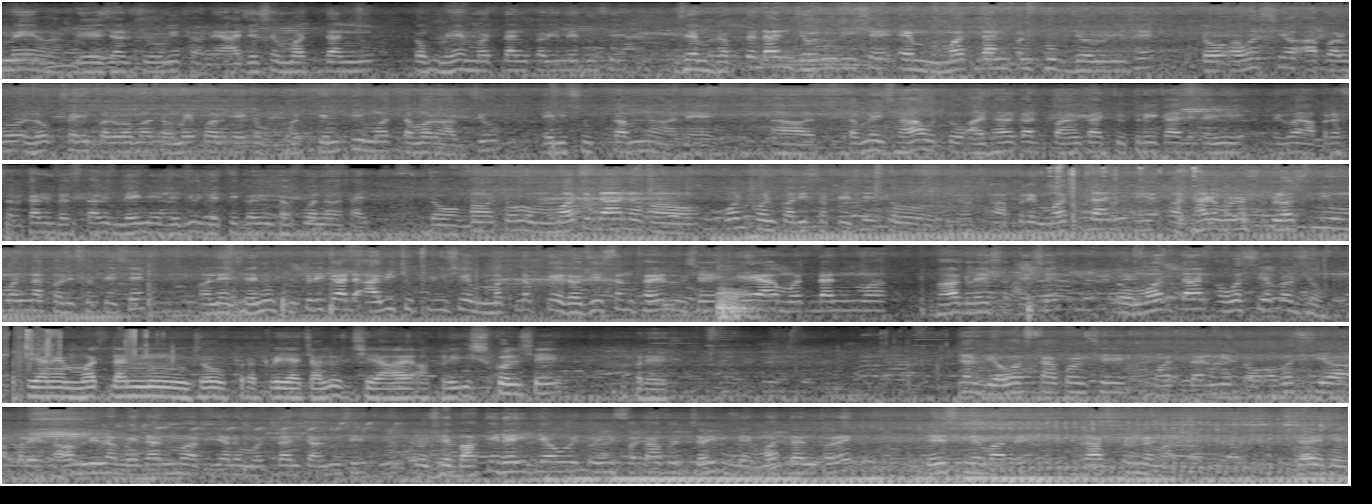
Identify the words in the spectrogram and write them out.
મે બે હજાર ચોવીસ અને આજે છે મતદાનનું. તો મેં મતદાન કરી લીધું છે. જેમ રક્તદાન જરૂરી છે, એમ મતદાન પણ ખૂબ જરૂરી છે. તો અવશ્ય આ પર્વ, લોકશાહી પર્વમાં તમે પણ એક મત- કિંમતી મત તમારો આપજો. એવી શુભકામના અને તમે જાઓ તો આધાર કાર્ડ, પાન કાર્ડ, ચૂંટણી કાર્ડ, એવી, એવા આપણા સરકારી દસ્તાવેજ લઈને જજો, જેથી કરીને ધક્કો ન થાય. તો તો મતદાન કોણ કોણ કરી શકે છે? તો આપણે મતદાન એ અઢાર વર્ષ પ્લસની ઉંમરના કરી શકે છે. અને જેનું ચૂંટણી કાર્ડ આવી ચૂક્યું છે, મતલબ કે રજીસ્ટ્રેશન થયેલું છે, એ આ મતદાનમાં ભાગ લઈ શકે છે. તો મતદાન અવશ્ય કરજો. અત્યારે મતદાનનું જો પ્રક્રિયા ચાલુ જ છે, આ આપણી સ્કૂલ છે, આપણે વ્યવસ્થા પણ છે. મતદાનની તો અવશ્ય આપણે રામલીલા મેદાનમાં અત્યારે મતદાન ચાલુ છે. તો જે બાકી રહી ગયા હોય તો એ ફટાફટ જઈને મતદાન કરે. દેશને માટે, રાષ્ટ્રને માટે. જય હિન્દ.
